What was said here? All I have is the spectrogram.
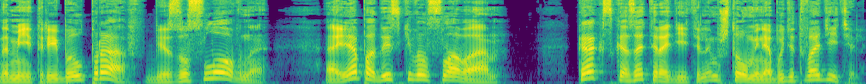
Дмитрий был прав, безусловно, а я подыскивал слова. Как сказать родителям, что у меня будет водитель?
